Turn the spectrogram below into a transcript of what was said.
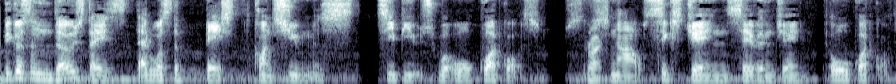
because in those days, that was the best consumers CPUs were all quad cores. right. Now, 6 gen, 7 gen, all quad cores.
